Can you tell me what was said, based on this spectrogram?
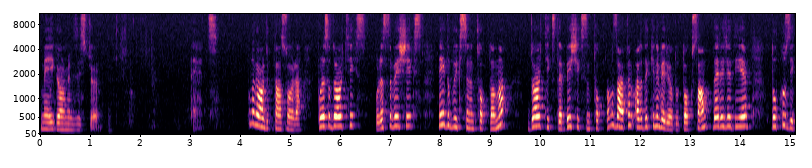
M'yi görmenizi istiyorum. Evet. Bunu gördükten sonra burası 4x, burası 5x. Neydi bu ikisinin toplamı? 4x ile 5x'in toplamı zaten aradakini veriyordu 90 derece diye. 9x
